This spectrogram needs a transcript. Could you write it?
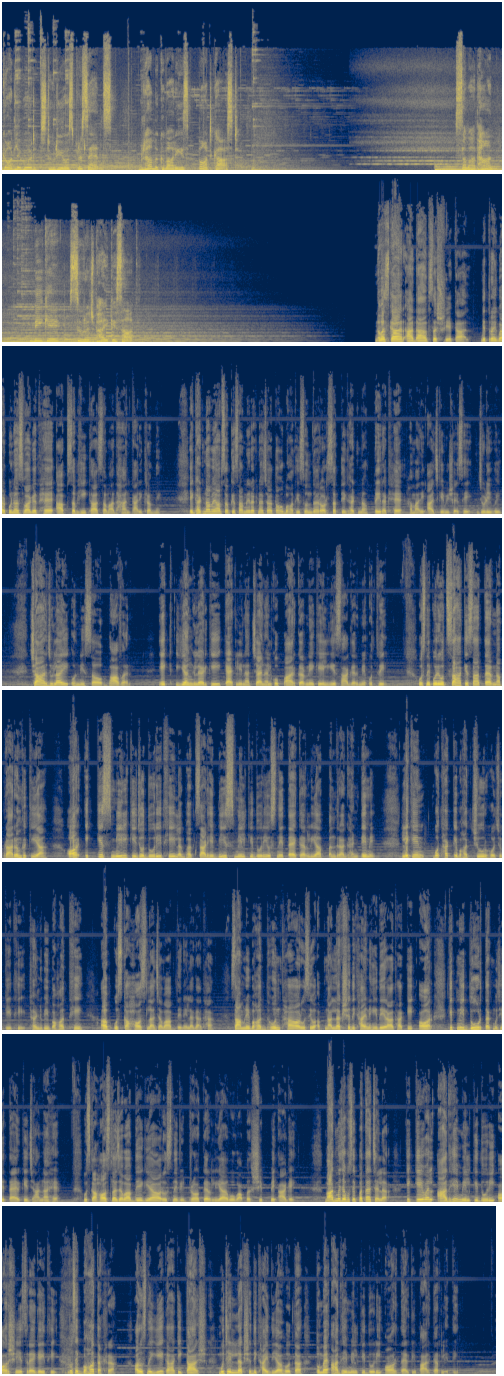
Godlywood Studios presents Brahmakumari's podcast. समाधान BK Suraj भाई के साथ। नमस्कार, आदाब, सत मित्रों, एक बार पुनः स्वागत है आप सभी का समाधान कार्यक्रम में। एक घटना मैं आप सबके सामने रखना चाहता हूँ, बहुत ही सुंदर और सत्य घटना प्रेरक है हमारे आज के विषय से जुड़ी हुई। 4 जुलाई उन्नीस एक यंग लड़की कैटलिना चैनल को पार करने के लिए सागर में उतरी। उसने पूरे उत्साह के साथ तैरना प्रारंभ किया और 21 मील की जो दूरी थी, लगभग साढ़े बीस मील की दूरी उसने तय कर लिया 15 घंटे में। लेकिन वो थक के बहुत चूर हो चुकी थी, ठंड भी बहुत थी अब उसका हौसला जवाब देने लगा था। सामने बहुत धुंध था और उसे वो अपना लक्ष्य दिखाई नहीं दे रहा था कि और कितनी दूर तक मुझे तैर के जाना है। उसका हौसला जवाब दे गया और उसने विड्रॉ कर लिया, वो वापस शिप पे आ गई। बाद में जब उसे पता चला कि केवल आधे मील की दूरी और शेष रह गई थी तो उसे बहुत अखरा और उसने ये कहा कि, काश मुझे लक्ष्य दिखाई दिया होता तो मैं आधे मील की दूरी और तैर के पार कर लेती।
